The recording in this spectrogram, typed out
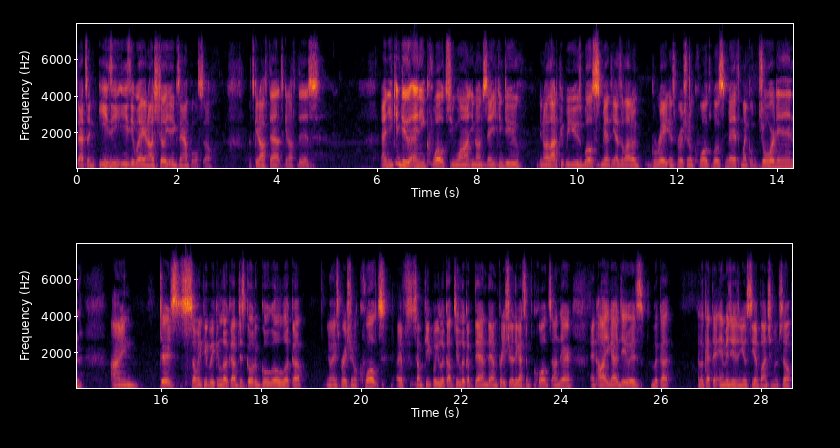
that's an easy, easy way, and I'll show you examples. So let's get off that. Let's get off this. And you can do any quotes you want. You know what I'm saying? You can do. You know, a lot of people use Will Smith. He has a lot of great inspirational quotes. Will Smith, Michael Jordan. I mean, there's so many people you can look up. Just go to Google, look up, you know, inspirational quotes. If some people you look up to, look up them. Then I'm pretty sure they got some quotes on there. And all you gotta do is look up look at the images and you'll see a bunch of them. So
